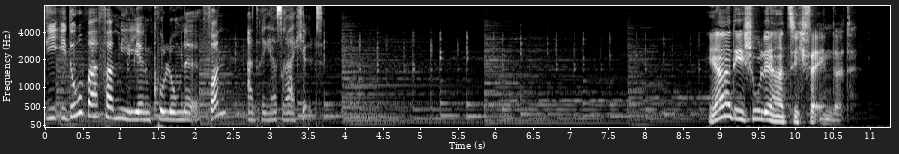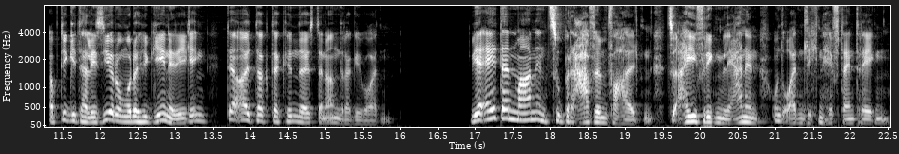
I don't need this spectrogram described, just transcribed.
Die Idova Familienkolumne von Andreas Reichelt. Ja, die Schule hat sich verändert. Ob Digitalisierung oder Hygieneregeln, der Alltag der Kinder ist ein anderer geworden. Wir Eltern mahnen zu bravem Verhalten, zu eifrigem Lernen und ordentlichen Hefteinträgen.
